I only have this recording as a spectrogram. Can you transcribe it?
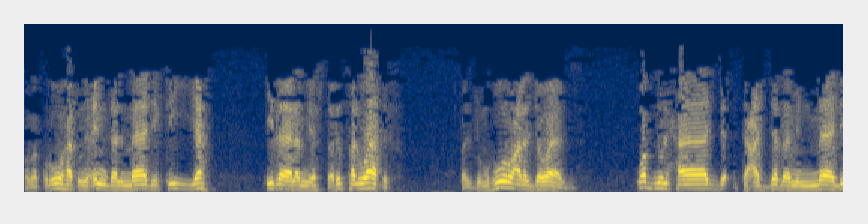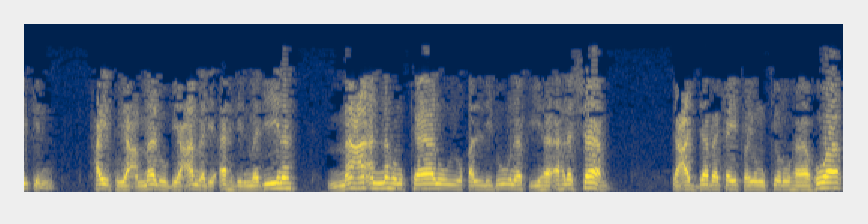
ومكروهة عند المالكية إذا لم يشترطها الواقف. فالجمهور على الجواز. وابن الحاج تعجب من مالك حيث يعمل بعمل أهل المدينة مع أنهم كانوا يقلدون فيها أهل الشام. تعجب كيف ينكرها هو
